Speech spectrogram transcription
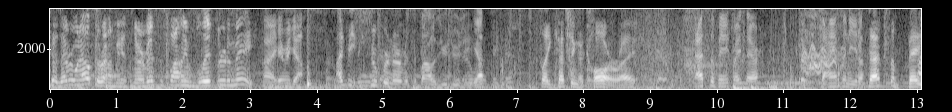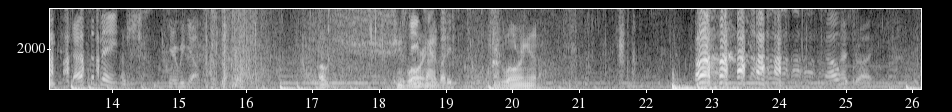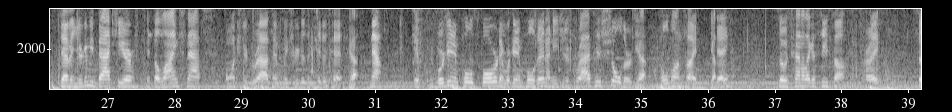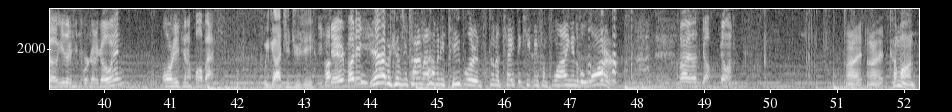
Because everyone else around me is nervous. It's finally lit through to me. All right, here we go. I'd be super nervous if I was you, Juji. Yep. It's like catching a car, right? That's the bait right there. Giant bonita. That's the bait. That's the bait. Here we go. Oh, she's Game lowering time, it. buddy. She's lowering it. Nice try. Devin, you're gonna be back here. If the line snaps, I want you to grab him, make sure he doesn't hit his head. Yeah. Now, if we're getting pulled forward and we're getting pulled in, I need you to grab his shoulders Yeah. and hold on tight. Yep. Okay? So it's kind of like a seesaw, all right? So either he's we're gonna go in or he's gonna fall back. We got you, Juji. You scared, buddy? Uh, yeah, because you're talking about how many people are it's going to take to keep me from flying into the water. all All right, let's go. Come on. All right, all right, come on.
